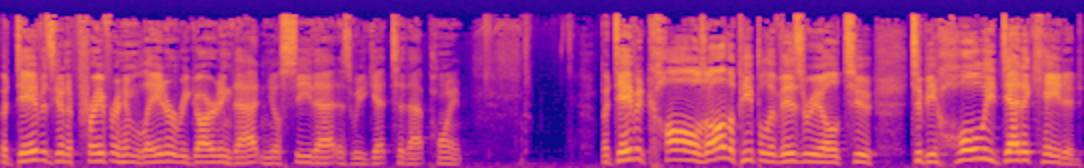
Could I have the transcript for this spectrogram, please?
But David's going to pray for him later regarding that, and you'll see that as we get to that point. But David calls all the people of Israel to, to be wholly dedicated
